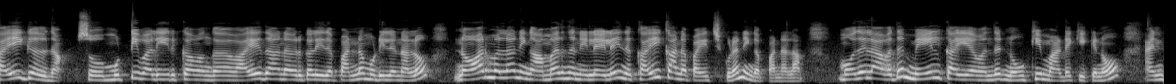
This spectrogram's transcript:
கைகள் தான். ஸோ முட்டி வலி இருக்கவங்க வயதானவர்கள் இதை பண்ண முடியலனாலும் நார்மலாக நீங்கள் அமர்ந்த நிலையில் இந்த கைக்கான பயிற்சி கூட நீங்கள் பண்ணலாம். முதலாவது மேல் கையை வந்து நோக்கி மடக்கிக்கணும். அண்ட்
